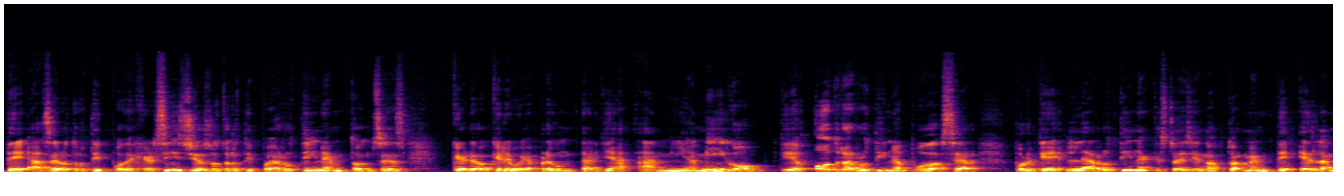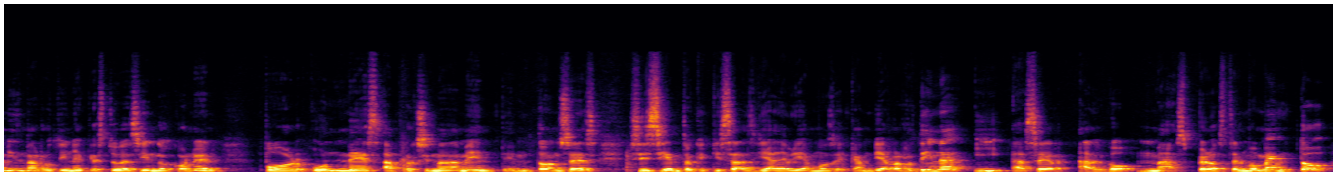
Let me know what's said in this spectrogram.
de hacer otro tipo de ejercicios, otro tipo de rutina, entonces creo que le voy a preguntar ya a mi amigo qué otra rutina puedo hacer, porque la rutina que estoy haciendo actualmente es la misma rutina que estuve haciendo con él por un mes aproximadamente. Entonces, sí siento que quizás ya deberíamos de cambiar la rutina y hacer algo más. Pero hasta el momento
